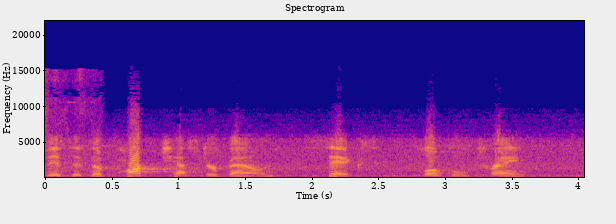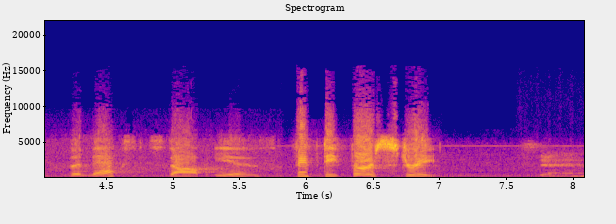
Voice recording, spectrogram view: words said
This is a Parkchester bound 6 local train. The next stop is 51st Street. Stand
